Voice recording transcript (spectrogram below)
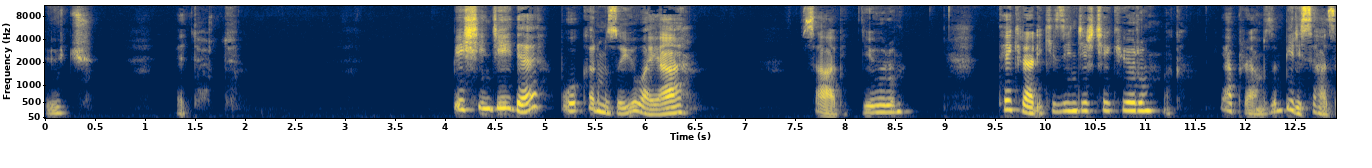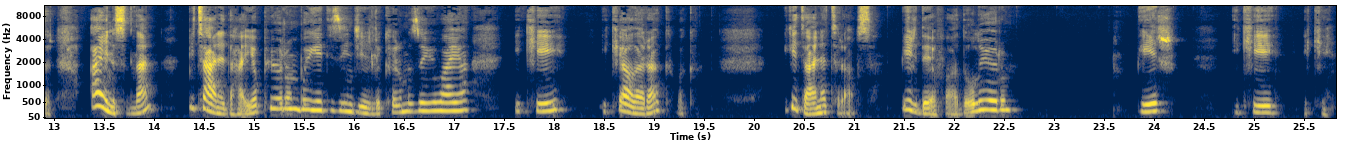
3 ve 4 Beşinciyi de bu kırmızı yuvaya sabitliyorum. Tekrar iki zincir çekiyorum. Bakın yaprağımızın birisi hazır. Aynısından bir tane daha yapıyorum. Bu 7 zincirli kırmızı yuvaya 2 2 alarak bakın. 2 tane trabzan. Bir defa doluyorum. 1 2 2.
